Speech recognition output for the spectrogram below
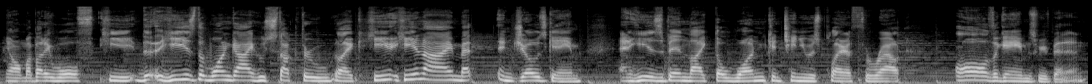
you know, my buddy Wolf. He th- he's the one guy who stuck through. Like he he and I met in Joe's game, and he has been like the one continuous player throughout all the games we've been in.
